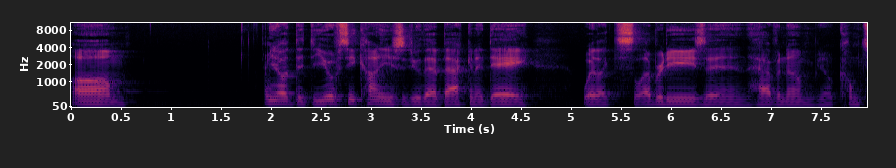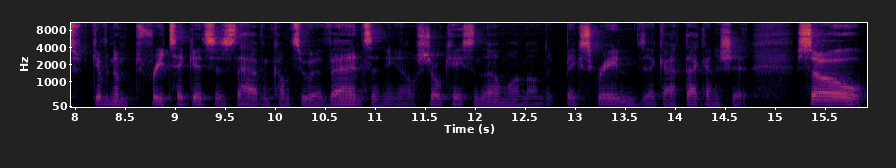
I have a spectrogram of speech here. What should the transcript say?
Um, you know, the, the UFC kind of used to do that back in the day with like celebrities and having them, you know, come to giving them free tickets is to have them come to events and you know showcasing them on, on the big screen and that got that kind of shit. So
